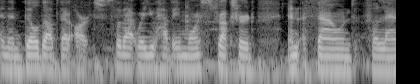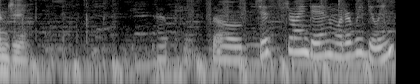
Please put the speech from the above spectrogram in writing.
and then build up that arch. So that way you have a more structured and a sound phalange. Okay, so just joined in. What are we doing?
